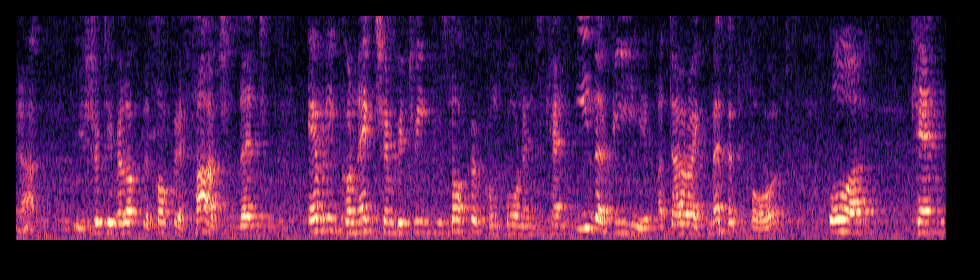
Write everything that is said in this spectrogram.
Yeah? You should develop the software such that every connection between two software components can either be a direct method call or can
